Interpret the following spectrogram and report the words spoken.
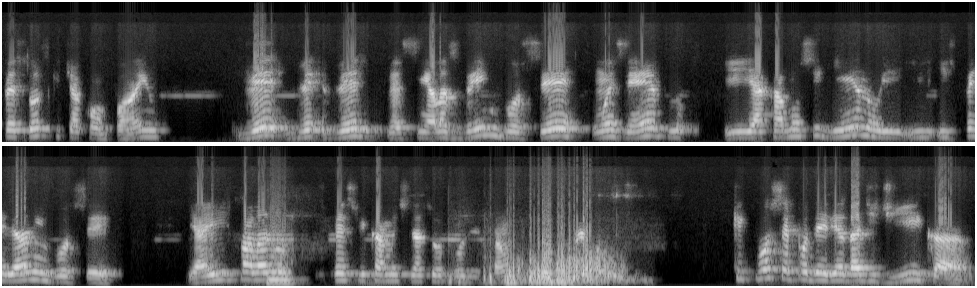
pessoas que te acompanham, vê, vê, vê, assim, elas veem em você um exemplo e acabam seguindo e, e espelhando em você. E aí, falando especificamente da sua posição, o que, que você poderia dar de dica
